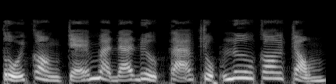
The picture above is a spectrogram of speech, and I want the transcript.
Tuổi còn trẻ mà đã được tả trục lưu coi trọng.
